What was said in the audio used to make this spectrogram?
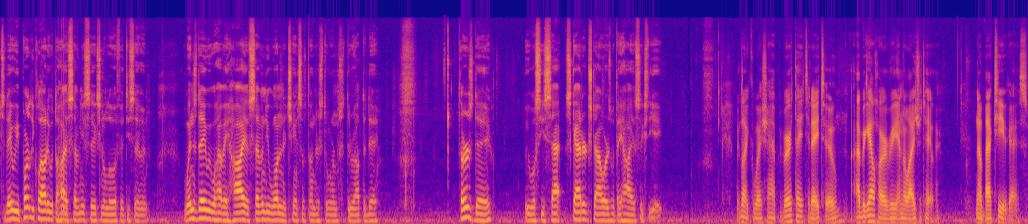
Today we partly cloudy with a high of 76 and a low of 57. Wednesday we will have a high of 71 and a chance of thunderstorms throughout the day. Thursday we will see sat- scattered showers with a high of 68. We'd like to wish a happy birthday today to Abigail Harvey and Elijah Taylor. Now back to you. Guys.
